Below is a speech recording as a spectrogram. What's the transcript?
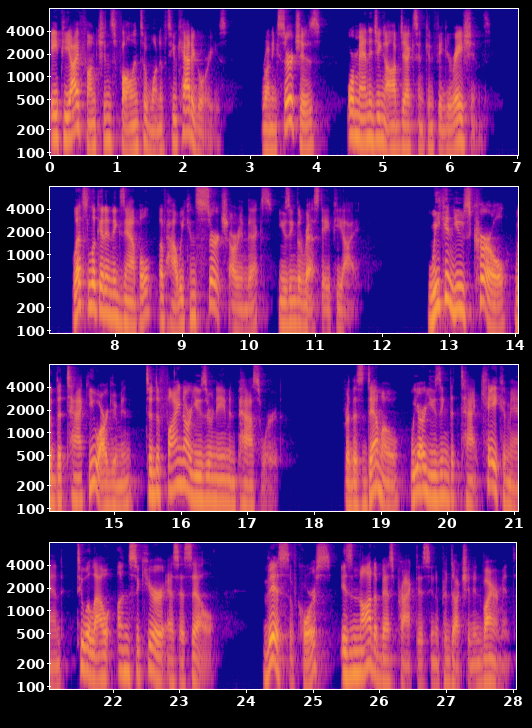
API functions fall into one of two categories, running searches or managing objects and configurations. Let's look at an example of how we can search our index using the REST API. We can use curl with the TACU argument to define our username and password. For this demo, we are using the TACK command to allow unsecure SSL. This, of course, is not a best practice in a production environment.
